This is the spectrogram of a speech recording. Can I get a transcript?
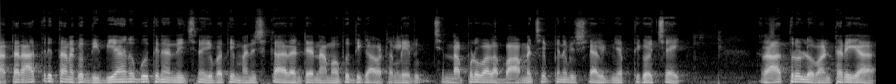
గత రాత్రి తనకు దివ్యానుభూతిని అందించిన యువతి మనిషి కాదంటే నమ్మబుద్ధి కావటం లేదు. చిన్నప్పుడు వాళ్ళ బామ్మ చెప్పిన విషయాలు జ్ఞప్తికి వచ్చాయి. రాత్రుళ్ళు ఒంటరిగా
